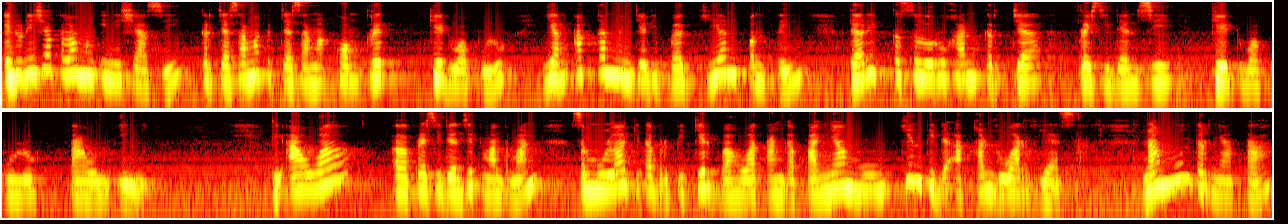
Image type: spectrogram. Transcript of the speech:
Indonesia telah menginisiasi kerjasama-kerjasama konkret G20 yang akan menjadi bagian penting dari keseluruhan kerja presidensi G20 tahun ini. Di awal uh, presidensi teman-teman, semula kita berpikir bahwa tanggapannya mungkin tidak akan luar biasa. Namun ternyata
